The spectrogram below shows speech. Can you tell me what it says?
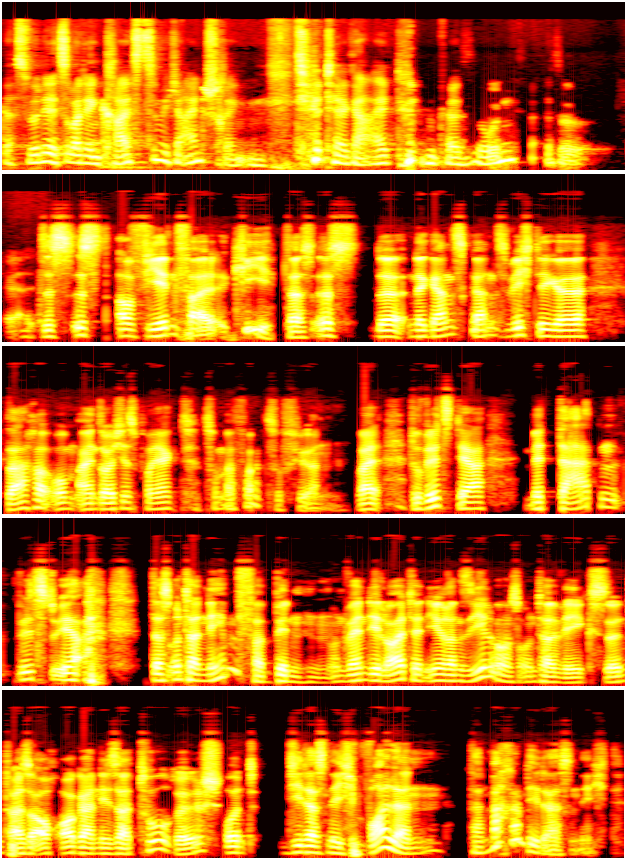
das würde jetzt aber den Kreis ziemlich einschränken, der geeigneten Person. Also das ist auf jeden Fall key. Das ist eine ganz, ganz wichtige Sache, um ein solches Projekt zum Erfolg zu führen. Weil du willst ja mit Daten willst du ja das Unternehmen verbinden. Und wenn die Leute in ihren Silos unterwegs sind, also auch organisatorisch, und die das nicht wollen, dann machen die das nicht.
